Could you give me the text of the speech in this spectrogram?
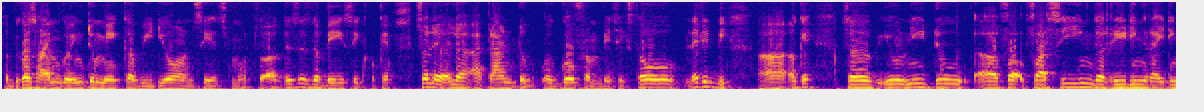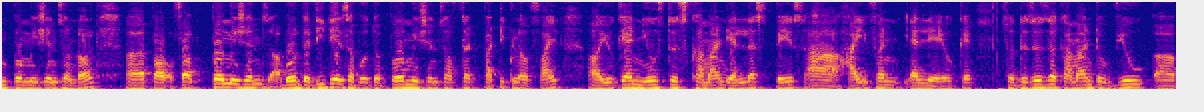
So because i'm going to make a video on chmod so uh, this is the basic okay? So i plan to go from basics so let it be okay? So you need to for for seeing the reading writing permissions and all for permissions about the details about the permissions of that particular file you can use this command ls space uh, hyphen la okay? So this is the command to view uh,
